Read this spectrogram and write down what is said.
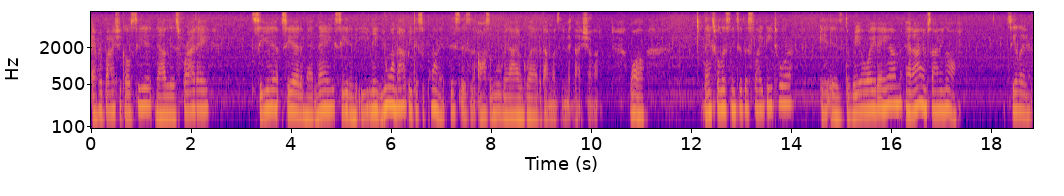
Everybody should go see it now that it's Friday. See it, see it at a matinee, see it in the evening. You will not be disappointed. This is an awesome movie, and I am glad that I went to the midnight showing. Well, thanks for listening to this slight detour. It is 3:08 a.m. and I am signing off. See you later.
